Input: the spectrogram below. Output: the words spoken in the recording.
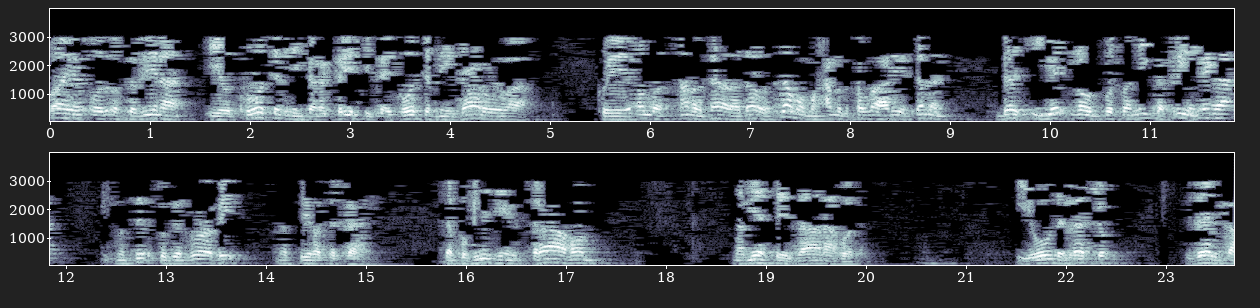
pa je od osobina i od posebnih karakteristika i posebnih darova koje je Allah subhanahu ta'ala dao samo Muhammedu sallallahu alaihi sallam bez jednog poslanika prije njega na srcu bi robi na sirate žahri. Da pobjeđujem strahom na mjesec dana hoda. I ovdje, braćo, velika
